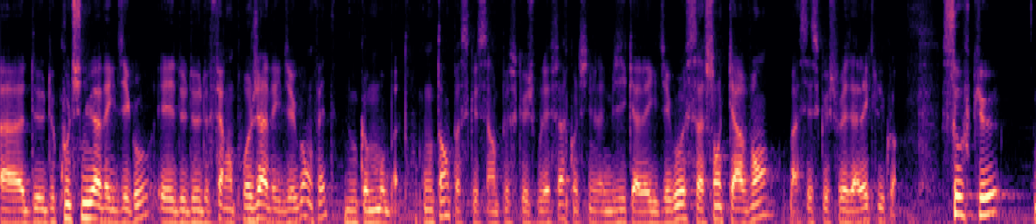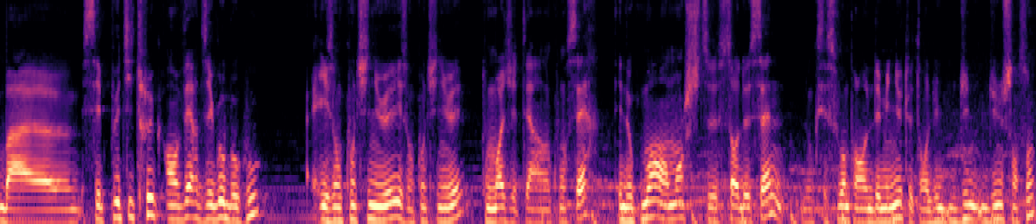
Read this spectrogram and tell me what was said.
euh, de, continuer avec Diego et de, faire un projet avec Diego en fait. Donc comme moi, bah, trop content parce que c'est un peu ce que je voulais faire, continuer la musique avec Diego, sachant qu'avant, bah, c'est ce que je faisais avec lui. Sauf que ces petits trucs envers Diego beaucoup, ils ont continué, ils ont continué. Moi, j'étais à un concert. Et donc, moi, un moment, je sors de scène. Donc, c'est souvent pendant deux minutes, le temps d'une- chanson.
